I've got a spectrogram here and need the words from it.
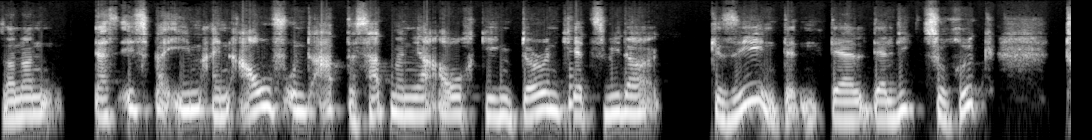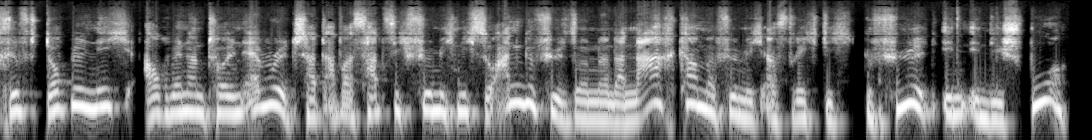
sondern das ist bei ihm ein Auf und Ab. Das hat man ja auch gegen Durant jetzt wieder gesehen. Der, der liegt zurück trifft Doppel nicht, auch wenn er einen tollen Average hat, aber es hat sich für mich nicht so angefühlt, sondern danach kam er für mich erst richtig gefühlt in, in die Spur.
